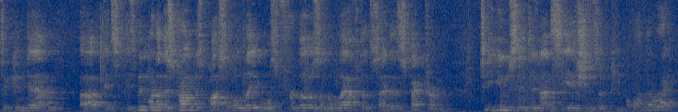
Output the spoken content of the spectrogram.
to condemn, uh, it's, it's been one of the strongest possible labels for those on the left of the side of the spectrum to use in denunciations of people on the right.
